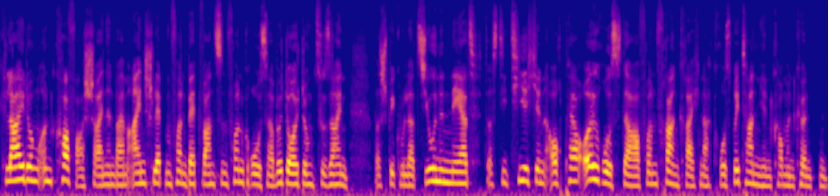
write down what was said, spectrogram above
Kleidung und Koffer scheinen beim Einschleppen von Bettwanzen von großer Bedeutung zu sein, was Spekulationen nährt, dass die Tierchen auch per Eurostar von Frankreich nach Großbritannien kommen könnten.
